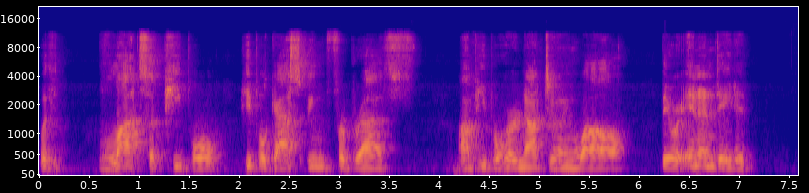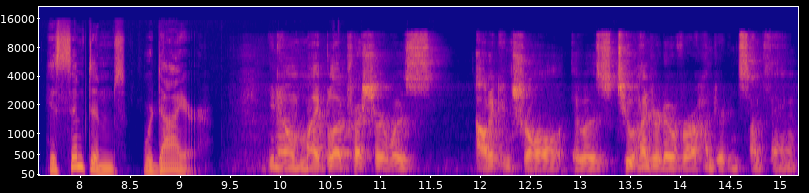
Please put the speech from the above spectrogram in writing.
with lots of people, people gasping for breath, um, people who are not doing well. They were inundated. His symptoms were dire. You know, my blood pressure was out of control. It was 200 over 100 and something.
